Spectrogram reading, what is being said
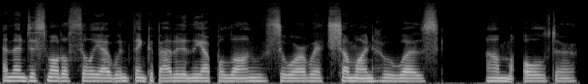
And then dysmotile cilia, I wouldn't think about it in the upper lungs or with someone who was um, older.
